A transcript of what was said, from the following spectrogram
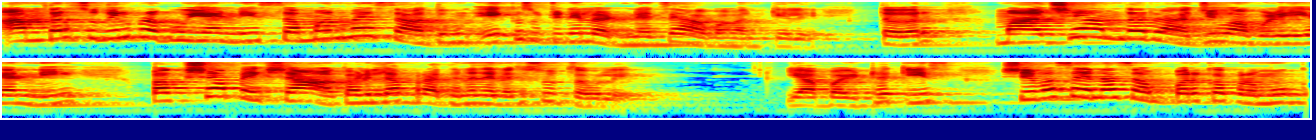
आमदार सुनील प्रभू यांनी समन्वय साधून एकजुटीने लढण्याचे आवाहन केले. तर माजी आमदार राजीव आवळे यांनी पक्षापेक्षा आघाडीला प्राधान्य देण्याचे सुचवले. या बैठकीस शिवसेना संपर्क प्रमुख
